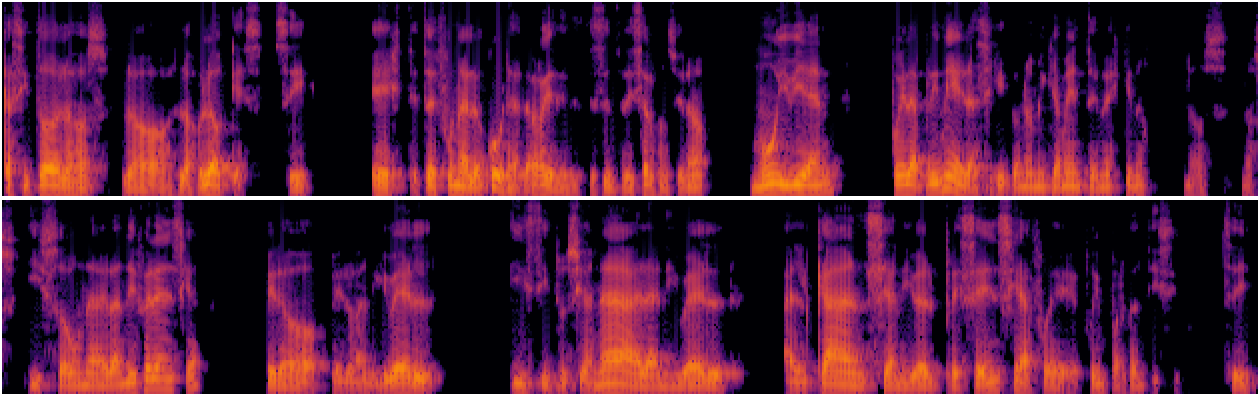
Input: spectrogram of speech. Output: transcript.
casi todos los, los, bloques, ¿sí? Este, entonces fue una locura, la verdad que descentralizar funcionó muy bien. Fue la primera, así que económicamente no es que nos, nos, hizo una gran diferencia, pero, pero a nivel institucional, a nivel alcance, a nivel presencia, fue, fue importantísimo, ¿sí?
